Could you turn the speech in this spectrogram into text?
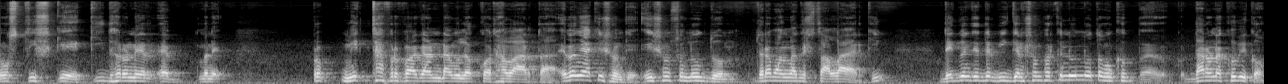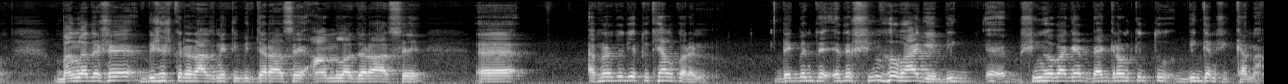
মস্তিষ্কে কী ধরনের মানে মিথ্যা প্রপাগান্ডামূলক কথাবার্তা এবং একই সঙ্গে এই সমস্ত লোকজন যারা বাংলাদেশ চালায় আর কি, দেখবেন যে এদের বিজ্ঞান সম্পর্কে ন্যূনতম খুব ধারণা খুবই কম। বাংলাদেশে বিশেষ করে রাজনীতিবিদ যারা আছে, আমলা যারা আছে আপনারা যদি একটু খেয়াল করেন দেখবেন যে এদের সিংহভাগই সিংহভাগের ব্যাকগ্রাউন্ড কিন্তু বিজ্ঞান শিক্ষা না।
